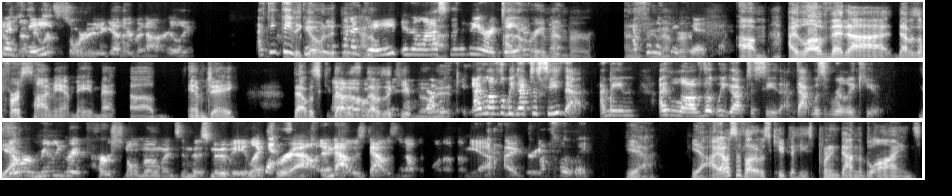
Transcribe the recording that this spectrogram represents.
don't a know. They were date? sort of together, but not really. I think they, They did go on a on a date. Date in the last movie or a date. i don't remember i I don't feel like remember they um i love that uh that was the first time aunt may met um mj that was that was Oh, that was a cute That was, moment I love that we got to see that. I mean, I love that we got to see that. That was really cute. yeah There were really great personal moments in this movie, like Yes. throughout, and that was that was another one of them. Yeah, I agree. Absolutely. Yeah. Yeah. I also thought it was cute that he's putting down the blinds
